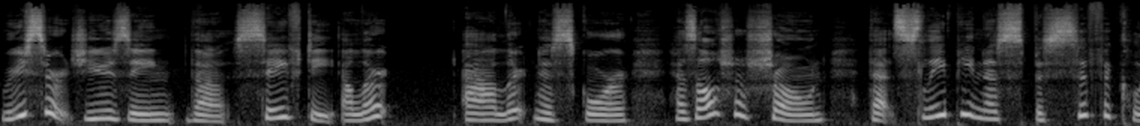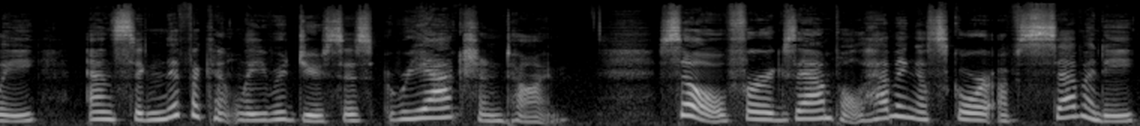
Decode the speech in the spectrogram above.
Research using the Safety Alert alertness score has also shown that sleepiness specifically and significantly reduces reaction time. So, for example, having a score of 70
